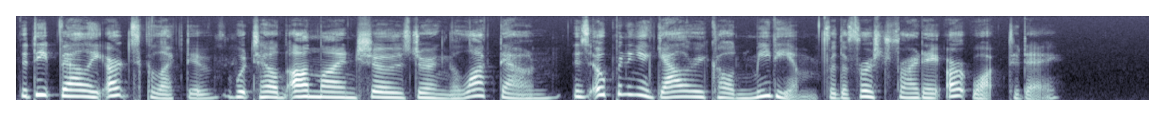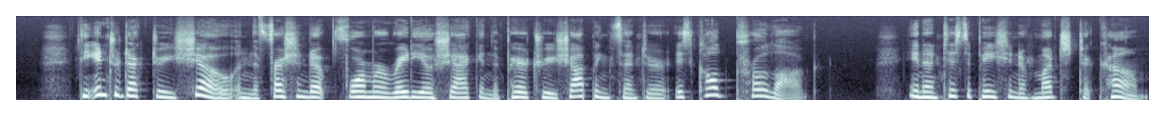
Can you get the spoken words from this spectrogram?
The Deep Valley Arts Collective, which held online shows during the lockdown, is opening a gallery called Medium for the first Friday Art Walk today. The introductory show in the freshened up former Radio Shack in the Pear Tree Shopping Center is called Prologue, in anticipation of much to come.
